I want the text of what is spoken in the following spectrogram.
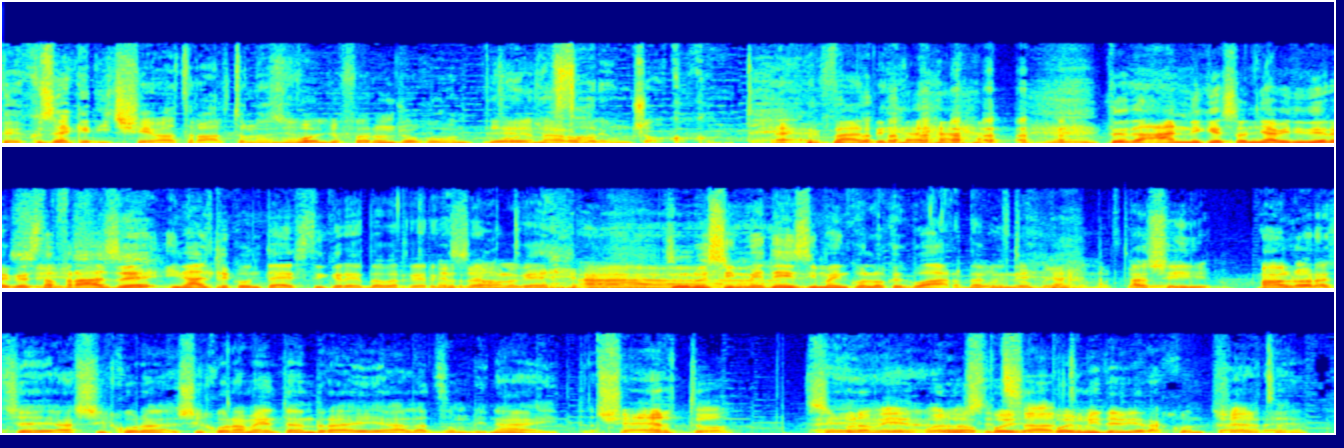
Che- Cos'è che diceva tra l'altro? So. Voglio fare un gioco con te. Voglio una fare roba- un gioco con te. Eh, infatti. tu da anni che sognavi di dire questa Sì, frase in altri contesti, credo, perché ricordiamolo Esatto. che Ah. tu lui si immedesima in quello che guarda. molto quindi- bene, molto Ah bene. sì? Ma allora c'è, assicura- sicuramente andrai alla Zombie Night. Certo, sicuramente, Eh, quello allora poi, poi mi devi raccontare. Certo. eh.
